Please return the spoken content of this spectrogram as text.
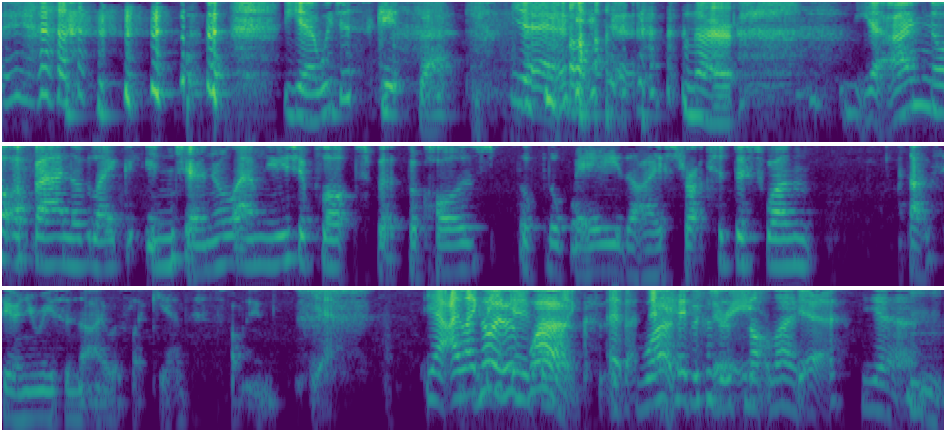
yeah, yeah, we just skip that. yeah, yeah. no. Yeah, I'm not a fan of like in general amnesia plots, but because of the way that I structured this one, that's the only reason that I was like, yeah, this is fine. yeah. Yeah, I like No, it gave them, like, works. a- It a works because it's not like- yeah, Yeah, Mm.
